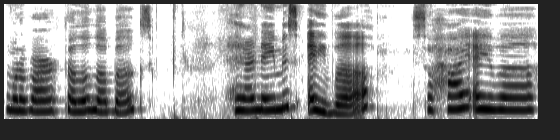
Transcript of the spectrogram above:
one of our fellow love bugs. Her name is Ava. So, hi, Ava.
